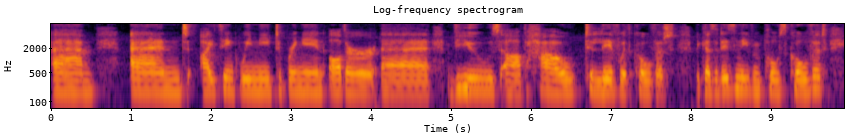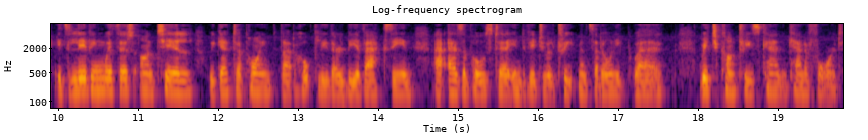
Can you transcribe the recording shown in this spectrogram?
Um, and I think we need to bring in other uh, views of how to live with COVID because it isn't even post COVID, it's living with it until we get to a point that hopefully there'll be a vaccine uh, as opposed to individual treatments that only uh, rich countries can, can afford.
